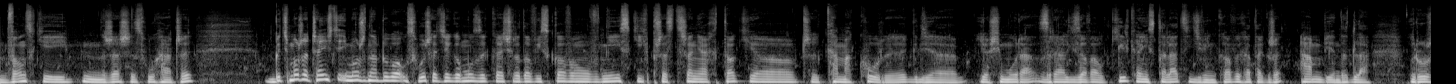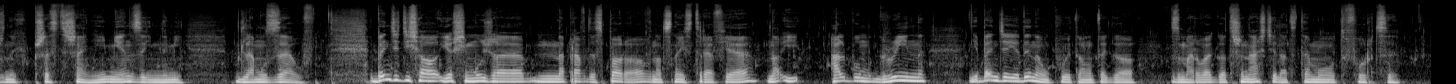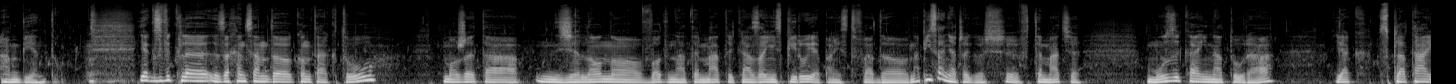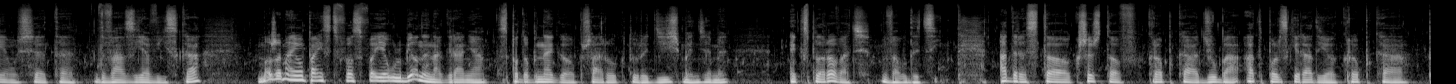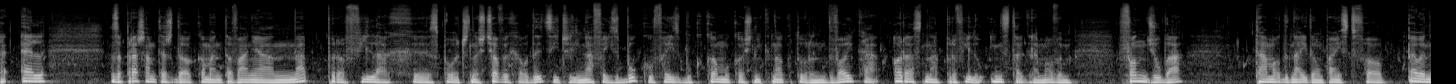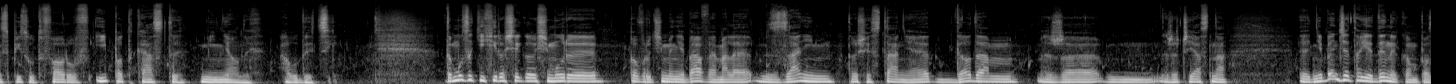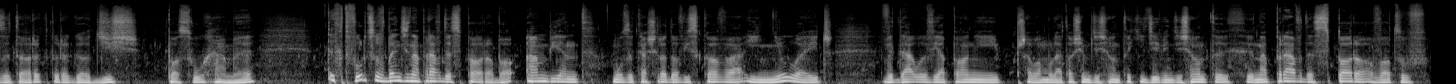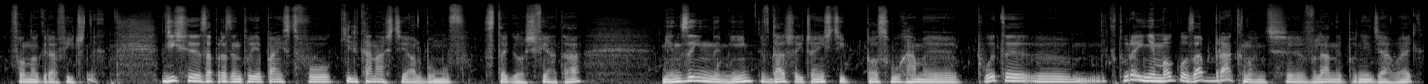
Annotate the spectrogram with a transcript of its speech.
wąskiej mm, rzeszy słuchaczy. Być może częściej można było usłyszeć jego muzykę środowiskową w miejskich przestrzeniach Tokio czy Kamakury, gdzie Yoshimura zrealizował kilka instalacji dźwiękowych, a także ambient dla różnych przestrzeni, między innymi dla muzeów. Będzie dziś o Yoshimurze naprawdę sporo w nocnej strefie. No i album Green nie będzie jedyną płytą tego zmarłego 13 lat temu twórcy ambientu. Jak zwykle zachęcam do kontaktu. Może ta zielono-wodna tematyka zainspiruje Państwa do napisania czegoś w temacie muzyka i natura. Jak splatają się te dwa zjawiska. Może mają Państwo swoje ulubione nagrania z podobnego obszaru, który dziś będziemy eksplorować w audycji. Adres to krzysztof.dziuba.polskieradio.pl Zapraszam też do komentowania na profilach społecznościowych audycji, czyli na Facebooku, facebook.com kośnik nocturn dwojka oraz na profilu instagramowym Fondziuba. Tam odnajdą Państwo pełen spis utworów i podcasty minionych audycji. Do muzyki Hirosiego Oshimury powrócimy niebawem, ale zanim to się stanie, dodam, że mm, rzecz jasna, nie będzie to jedyny kompozytor, którego dziś posłuchamy. Tych twórców będzie naprawdę sporo, bo ambient, muzyka środowiskowa i new age wydały w Japonii przełomu lat 80. i 90. naprawdę sporo owoców fonograficznych. Dziś zaprezentuję Państwu kilkanaście albumów z tego świata. Między innymi w dalszej części posłuchamy płyty, y, której nie mogło zabraknąć w lany poniedziałek.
